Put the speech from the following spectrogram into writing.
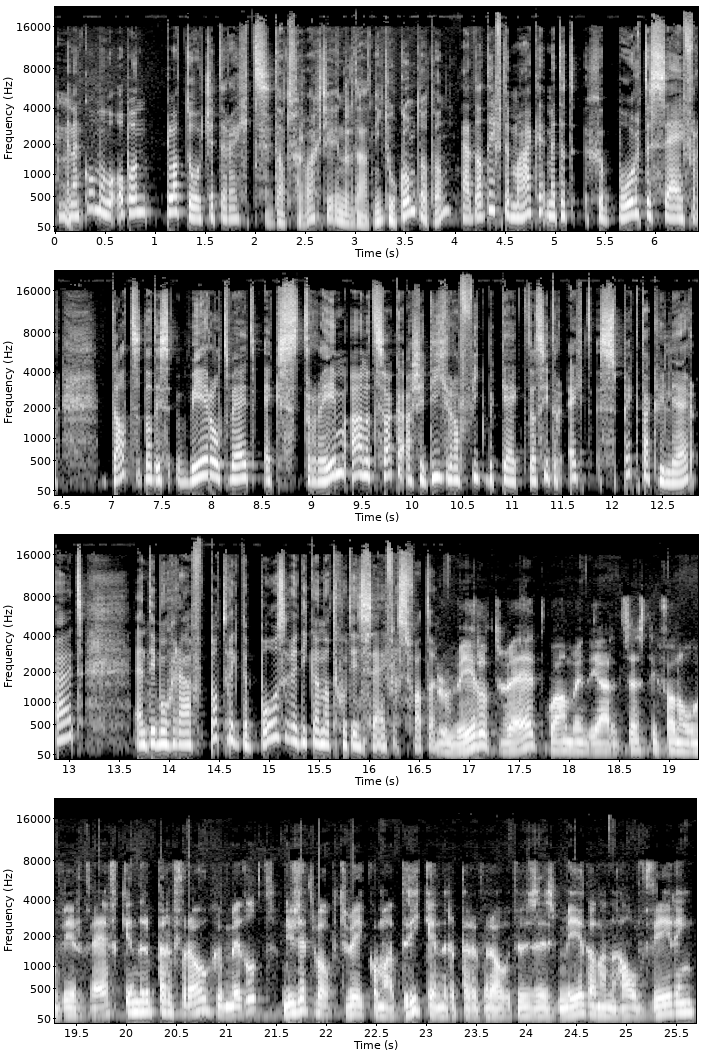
en dan komen we op een plateautje terecht. Dat verwacht je inderdaad niet. Hoe komt dat dan? Ja, dat heeft te maken met het geboortecijfer. Dat, dat is wereldwijd extreem aan het zakken. Als je die grafiek bekijkt, dat ziet er echt spectaculair uit. En demograaf Patrick de Bozere die kan dat goed in cijfers vatten. Wereldwijd kwamen we in de jaren 60 van ongeveer vijf kinderen per vrouw gemiddeld. Nu zitten we op 2,3 kinderen per vrouw. Dus dat is meer dan een halvering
